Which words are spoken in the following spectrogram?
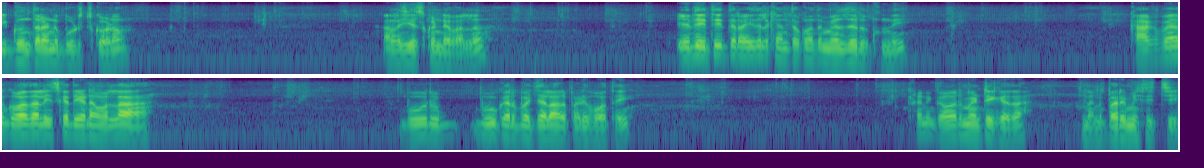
ఈ గుంతలన్నీ బుడుచుకోవడం. అలా చేసుకునేవాళ్ళు ఏదైతే రైతులకు ఎంతో కొంత మేలు జరుగుతుంది కాకపోయినా గోదావరి ఇసుక తీయడం వల్ల భూరు భూగర్భ జలాలు పడిపోతాయి. కానీ గవర్నమెంటే కదా దాన్ని పర్మిషన్ ఇచ్చి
